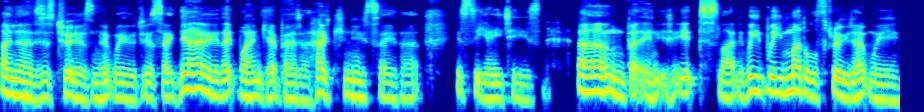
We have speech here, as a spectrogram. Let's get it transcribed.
I know this is true, isn't it? We would just say, no, that won't get better. How can you say that? It's the 80s. Um, but it's slightly, we, we muddle through, don't we?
